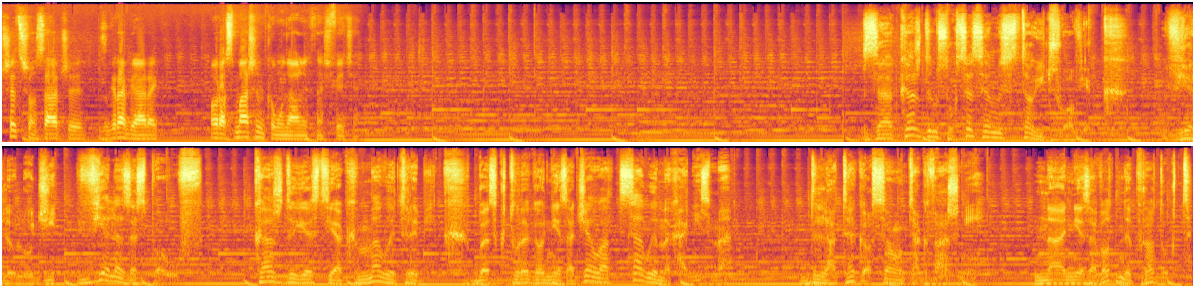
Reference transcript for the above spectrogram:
przetrząsaczy, zgrabiarek oraz maszyn komunalnych na świecie. Za każdym sukcesem stoi człowiek. Wielu ludzi, wiele zespołów. Każdy jest jak mały trybik, bez którego nie zadziała cały mechanizm. Dlatego są tak ważni. Na niezawodny produkt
